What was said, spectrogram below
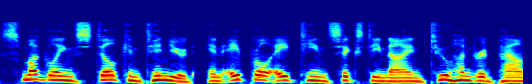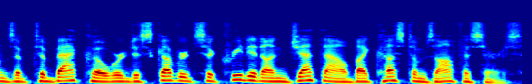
Smuggling still continued. In April 1869, 200 pounds of tobacco were discovered secreted on Jethou by customs officers.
